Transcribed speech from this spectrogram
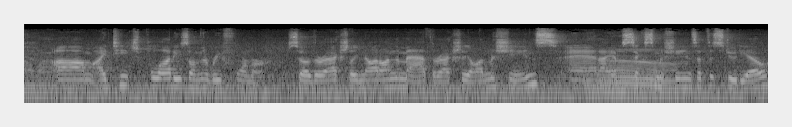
Oh, um, I teach Pilates on the reformer. So they're actually not on the mat, they're actually on machines. And I have six machines at the studio.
